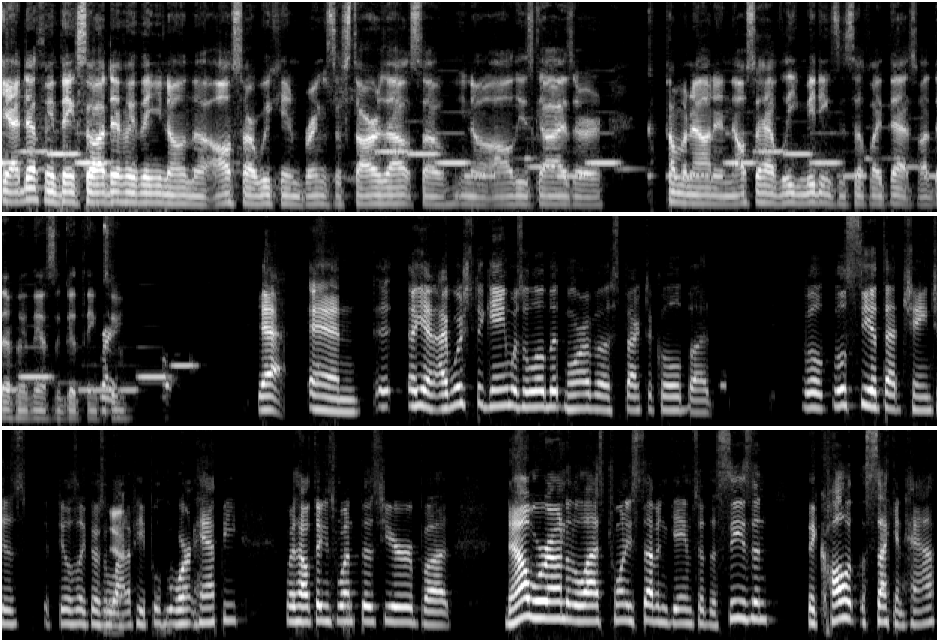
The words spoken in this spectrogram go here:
Yeah, I definitely think so. I definitely think, you know, the All Star weekend brings the stars out. So, you know, all these guys are coming out and also have league meetings and stuff like that. So I definitely think that's a good thing right. too. Yeah, and it, uh, again, I wish the game was a little bit more of a spectacle, but we'll we'll see if that changes. It feels like there's a yeah. lot of people who weren't happy with how things went this year, but now we're on to the last 27 games of the season. They call it the second half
